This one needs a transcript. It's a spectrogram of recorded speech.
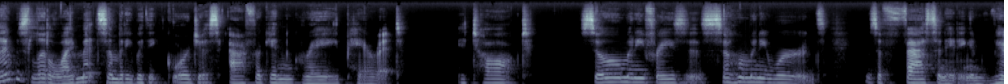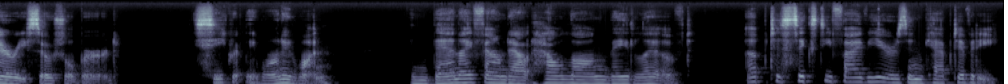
I was little, I met somebody with a gorgeous African gray parrot. It talked so many phrases, so many words. It was a fascinating and very social bird. Secretly wanted one. And then I found out how long they lived up to 65 years in captivity,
